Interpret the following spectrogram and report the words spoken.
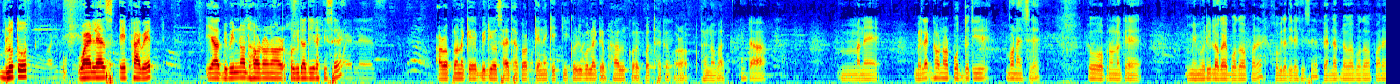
Bluetooth wireless eight five eight ইয়াত বিভিন্ন ধৰণৰ সুবিধা দি ৰাখিছে। আৰু আপোনালোকে ভিডিঅ' চাই থাকক কেনেকৈ কি কৰিব লাগে ভালকৈ প্ৰত্যক্ষ কৰক। ধন্যবাদ। এটা মানে বেলেগ ধৰণৰ পদ্ধতি বনাইছে। তো আপোনালোকে মেমৰি লগাই বজাব পাৰে সুবিধা দি ৰাখিছে পেন ড্ৰাইভ লগাই বজাব পাৰে।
